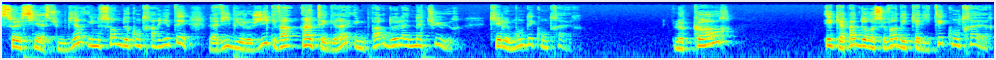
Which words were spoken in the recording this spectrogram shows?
ceci assume bien une forme de contrariété. La vie biologique va intégrer une part de la nature, qui est le monde des contraires. Le corps est capable de recevoir des qualités contraires.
